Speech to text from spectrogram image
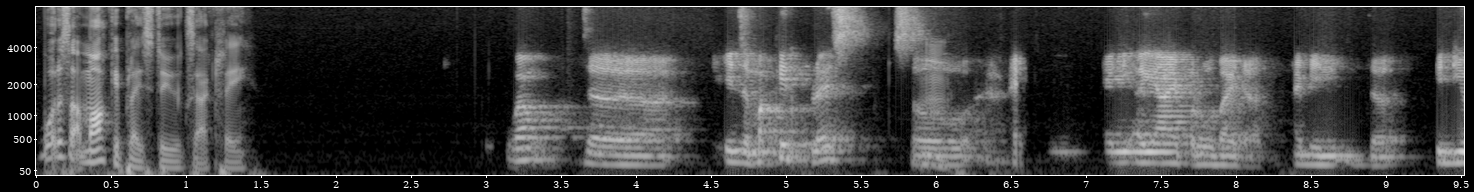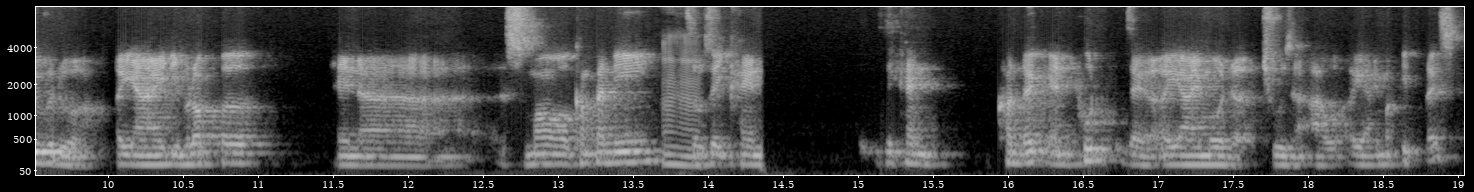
what does that marketplace do exactly? Well, the it's a marketplace. So mm. any AI provider, I mean the individual AI developer and a small company, mm-hmm. so they can they can connect and put their AI model to the, our AI marketplace.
